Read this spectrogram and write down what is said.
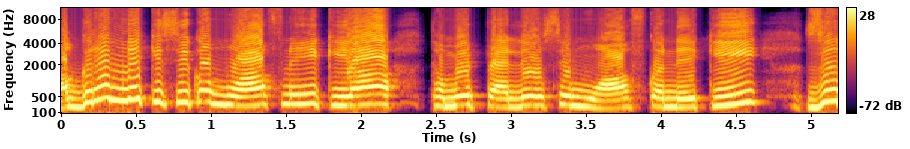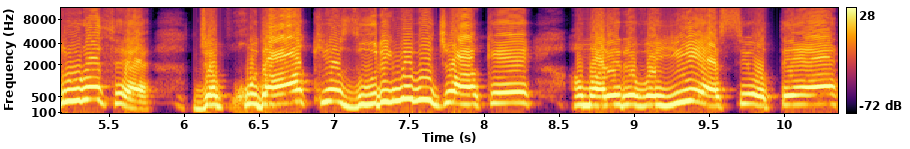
अगर हमने किसी को मुआफ नहीं किया तो हमें पहले उसे मुआफ करने की ज़रूरत है। जब खुदा की हजूरी में भी जाके हमारे रवैये ऐसे होते हैं,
